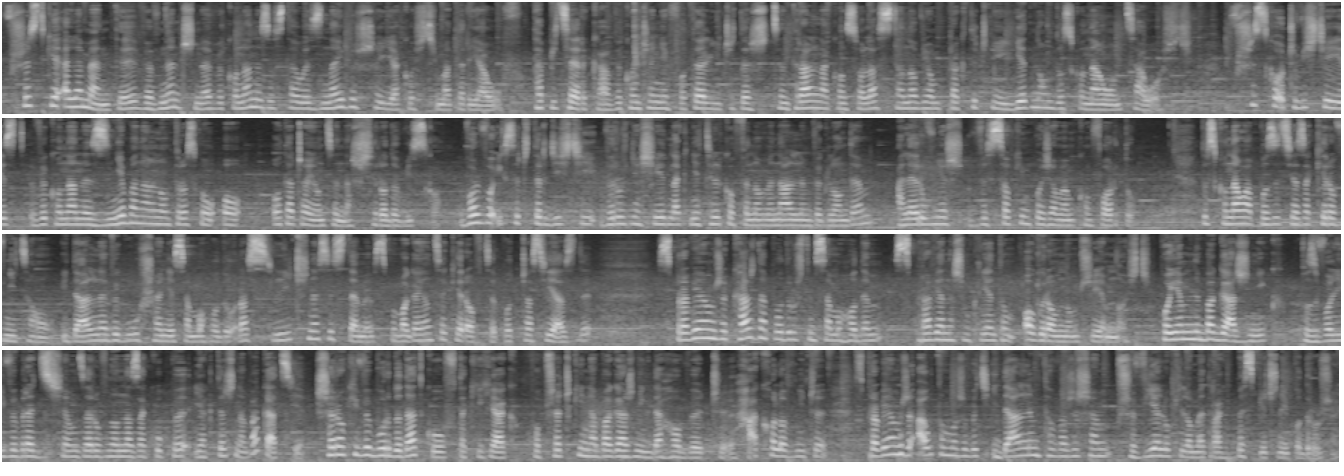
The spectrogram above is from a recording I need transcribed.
Wszystkie elementy wewnętrzne wykonane zostały z najwyższej jakości materiałów. Tapicerka, wykończenie foteli czy też centralna konsola stanowią praktycznie jedną doskonałą całość. Wszystko oczywiście jest wykonane z niebanalną troską o otaczające nas środowisko. Volvo XC40 wyróżnia się jednak nie tylko fenomenalnym wyglądem, ale również wysokim poziomem komfortu. Doskonała pozycja za kierownicą, idealne wygłuszenie samochodu oraz liczne systemy wspomagające kierowcę podczas jazdy sprawiają, że każda podróż tym samochodem sprawia naszym klientom ogromną przyjemność. Pojemny bagażnik pozwoli wybrać się zarówno na zakupy, jak też na wakacje. Szeroki wybór dodatków, takich jak poprzeczki na bagażnik dachowy czy hak holowniczy, sprawiają, że auto może być idealnym towarzyszem przy wielu kilometrach bezpiecznej podróży.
